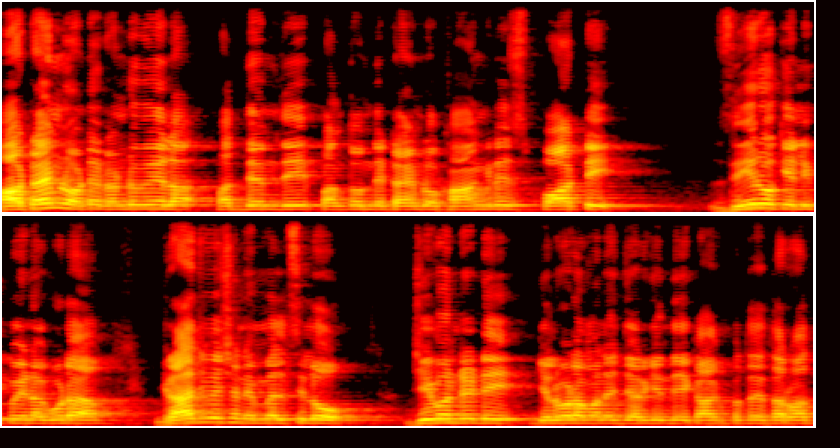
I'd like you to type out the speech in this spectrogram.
ఆ టైంలో అంటే రెండు వేల పద్దెనిమిది పంతొమ్మిది టైంలో కాంగ్రెస్ పార్టీ జీరోకి వెళ్ళిపోయినా కూడా గ్రాడ్యుయేషన్ ఎమ్మెల్సీలో జీవన్ రెడ్డి గెలవడం అనేది జరిగింది. కాకపోతే తర్వాత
